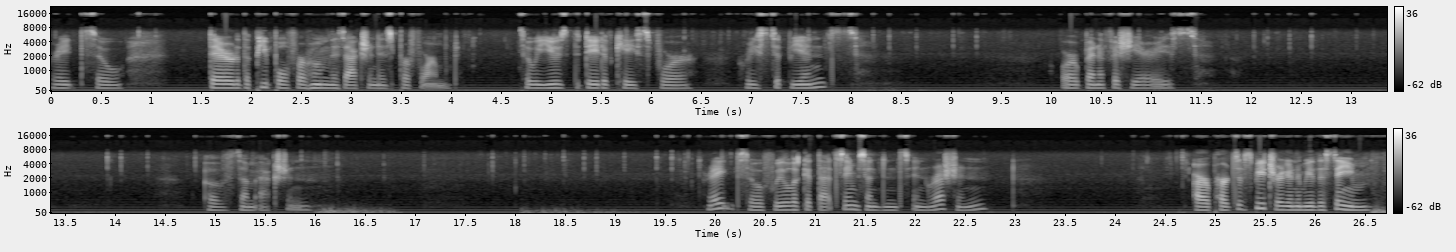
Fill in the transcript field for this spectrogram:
right? So they're the people for whom this action is performed. So we use the dative case for recipients or beneficiaries of some action. right? So if we look at that same sentence in Russian, our parts of speech are going to be the same,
